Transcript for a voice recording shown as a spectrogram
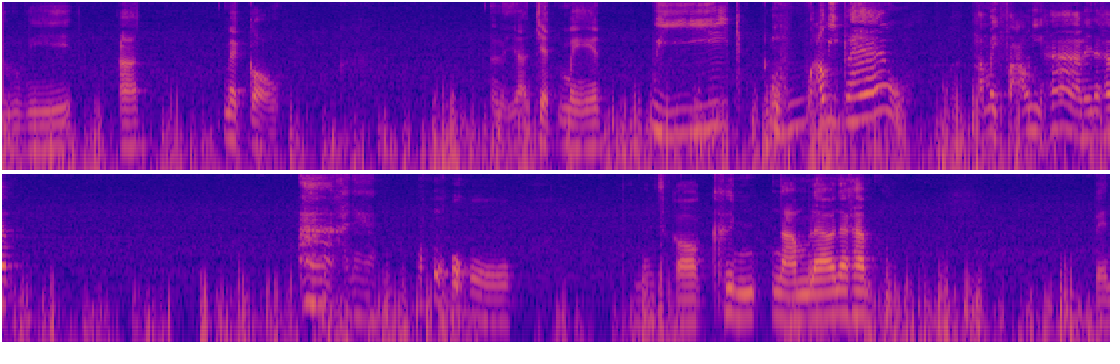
ลูก นี้อาร์ตแม่กองระยะเจ็ดเมตรวีโอ้โหเอาอีกแล้วทำไมฝาวนี่ห้าเลยนะครับห้าคะแนน โอ้โหทำไมสกอร์ขึ้นนำแล้วนะครับ เป็น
